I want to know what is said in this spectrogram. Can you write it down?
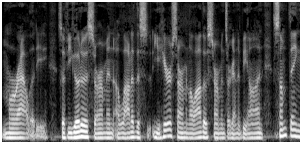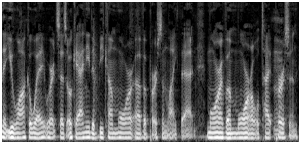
morality. So if you go to a sermon, a lot of this, you hear a sermon, a lot of those sermons are going to be on something that you walk away where it says, okay, I need to become more of a person like that, more of a moral type Mm-hmm. person.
